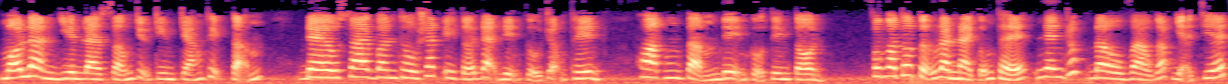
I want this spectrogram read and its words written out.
Mỗi lần diêm la sống chịu chim trắng thị tẩm, đều sai vân thu sách y tới đại điện cửu trọng thiên, hoặc tẩm điện của tiên tôn. Phù ngọc thu tưởng lần này cũng thế, nên rút đầu vào góc giả chết,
